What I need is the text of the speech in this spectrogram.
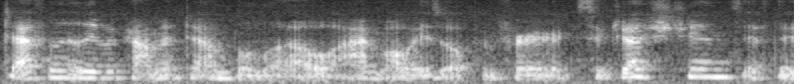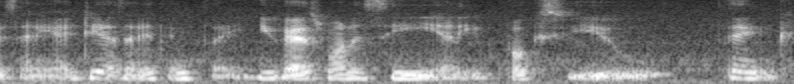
definitely leave a comment down below. I'm always open for suggestions. If there's any ideas, anything that you guys want to see, any books you think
